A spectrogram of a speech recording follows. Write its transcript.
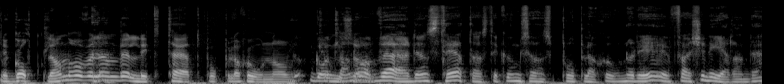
Gotland har väl en väldigt tät population av Gotland kungsörn. har världens tätaste kungsörnspopulation och det är fascinerande.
